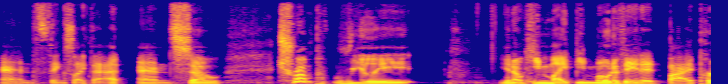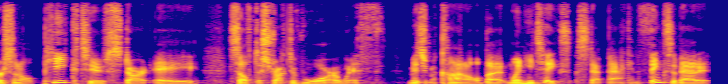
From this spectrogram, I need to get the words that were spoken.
and things like that. And so Trump really you know, he might be motivated by personal pique to start a self destructive war with Mitch McConnell. But when he takes a step back and thinks about it,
